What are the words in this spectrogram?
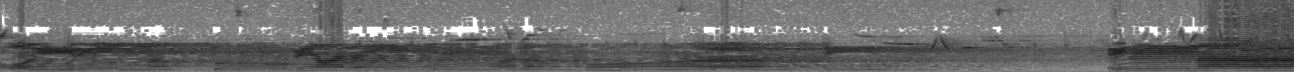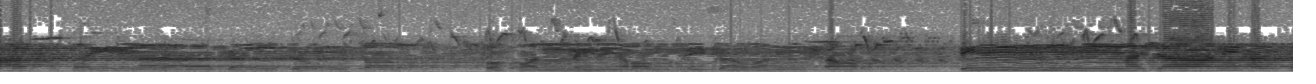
غير المغضوب عليهم ولا الضالين إنا أعطيناك الكوثر فصل لربك وانحر إن شانئك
